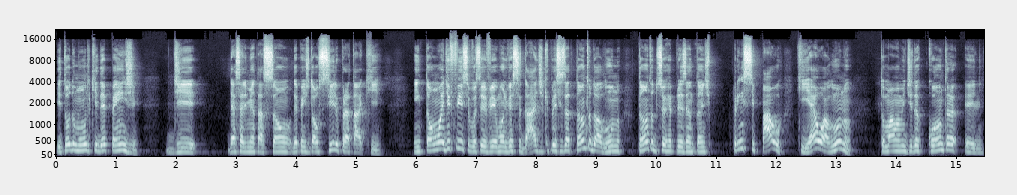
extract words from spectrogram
e todo mundo que depende de dessa alimentação, depende do auxílio para estar aqui. Então é difícil você ver uma universidade que precisa tanto do aluno, tanto do seu representante principal, que é o aluno, tomar uma medida contra ele.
